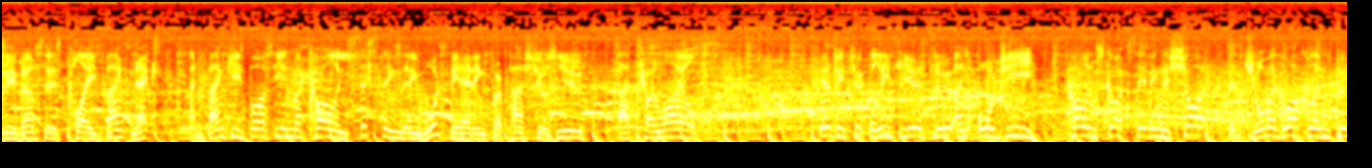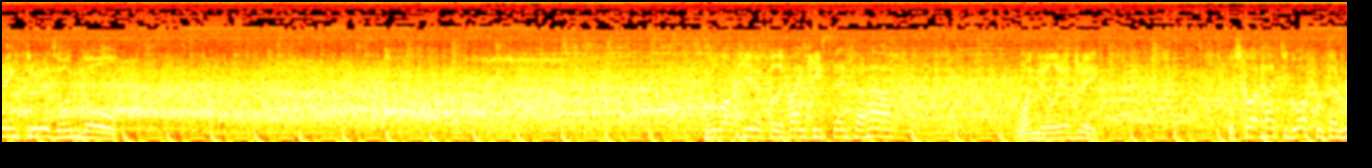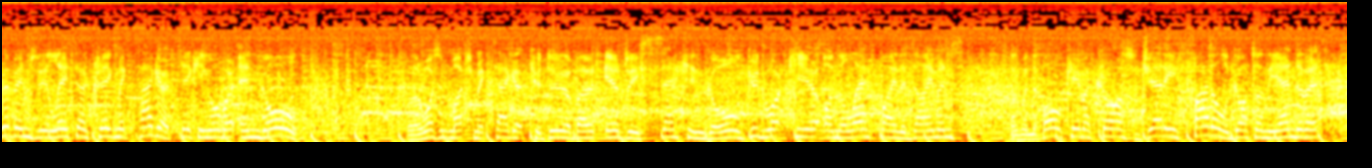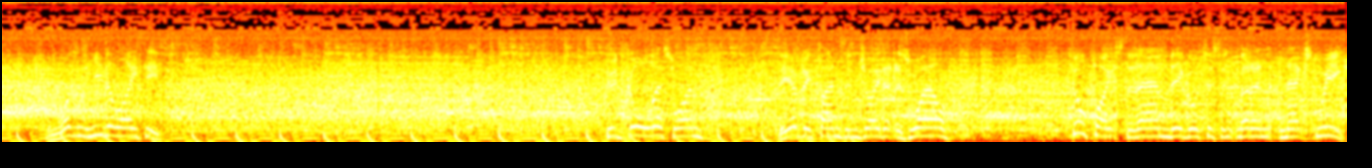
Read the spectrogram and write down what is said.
Airdrie versus Clydebank next, and Bankies boss Ian McCall insisting that he won't be heading for pastures new at Carlisle. Airdrie took the lead here through an OG. Colin Scott saving the shot, but Joe McLaughlin putting through his own goal. No luck here for the Banky centre half. 1-0 Airdrie. Well, Scott had to go off with a rib injury later. Craig McTaggart taking over in goal. Well, there wasn't much McTaggart could do about Airdrie's second goal. Good work here on the left by the Diamonds. And when the ball came across, Jerry Farrell got on the end of it. And wasn't he delighted? Good goal this one. The Airdrie fans enjoyed it as well. Full points to them. They go to St Mirren next week.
